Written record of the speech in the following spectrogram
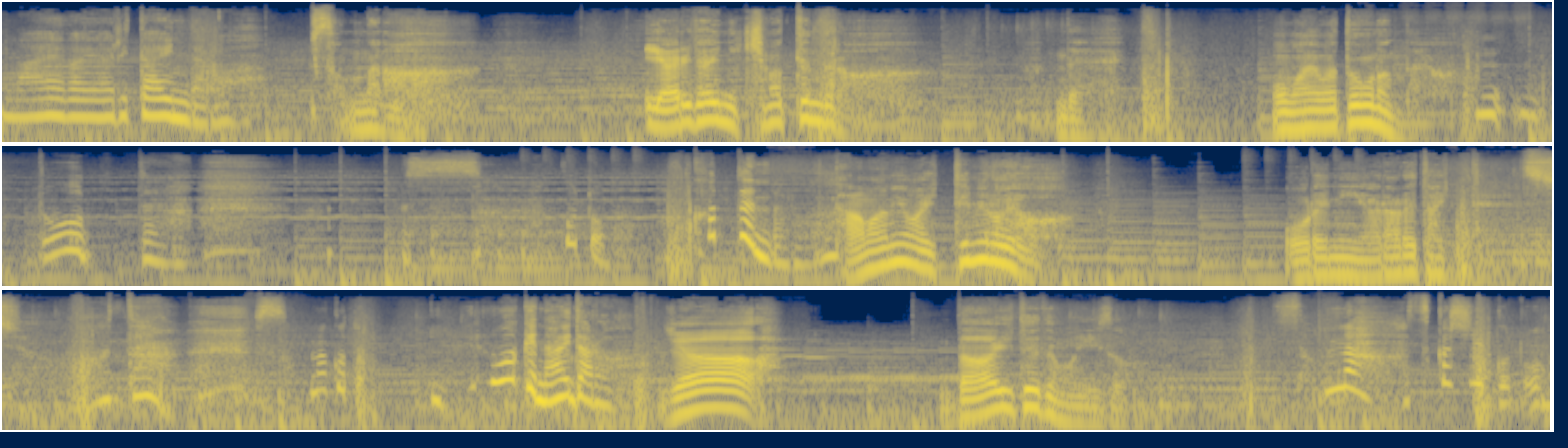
お前がやりたいんだろ。そんなの。やりたいに決まってんだろ。でお前はどうなんだよ。どうって。そんなこと分かってんだろ。たまには言ってみろよ。俺にやられたいって。冗けないだろ。じゃあ抱いてでもいいぞ。そんな恥ずかしいこと。言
